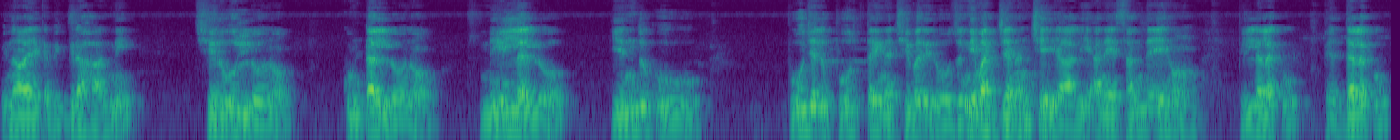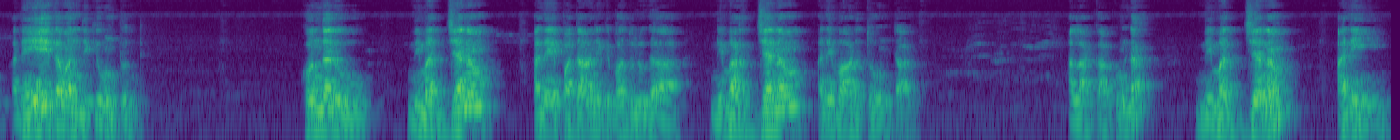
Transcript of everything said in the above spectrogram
వినాయక విగ్రహాన్ని చెరువుల్లోనో కుంటల్లోనో నీళ్ళల్లో ఎందుకు పూజలు పూర్తయిన చివరి రోజు నిమజ్జనం చేయాలి అనే సందేహం పిల్లలకు పెద్దలకు అనేక మందికి ఉంటుంది. కొందరు నిమజ్జనం అనే పదానికి బదులుగా నిమజ్జనం అని వాడుతూ ఉంటారు. అలా కాకుండా నిమజ్జనం అని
